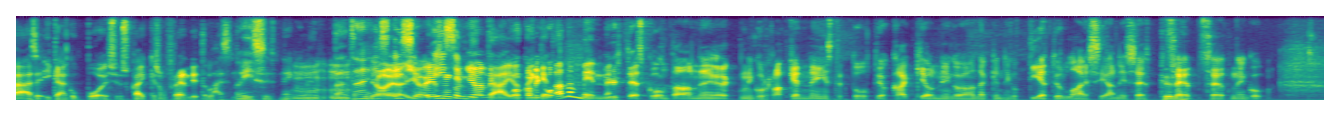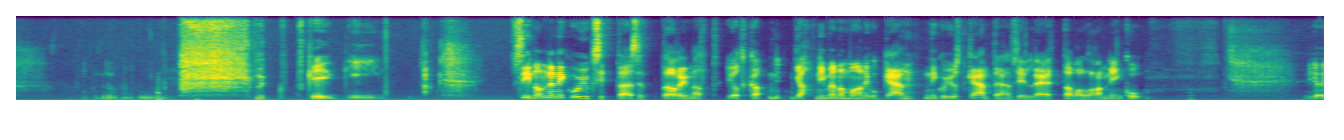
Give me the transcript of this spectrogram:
pääse ikään kuin pois, jos kaikki sun frendit on vähän no ei se, niin kuin, mm, mm, ei, Joo, ei, se, joo, ei se se niinku- joo, mitään niinku jotenkin, että niinku anna mennä. Yhteiskunta on niin, niin kuin rakenneinstituutio, kaikki on niin kuin jotenkin niin kuin tietynlaisia, niin se, Kyllä. se, se että niin kuin, siinä on ne niin kuin yksittäiset tarinat, jotka, ja nimenomaan niin kuin kään, mm. niin kuin just kääntään silleen, että tavallaan niin kuin, ja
